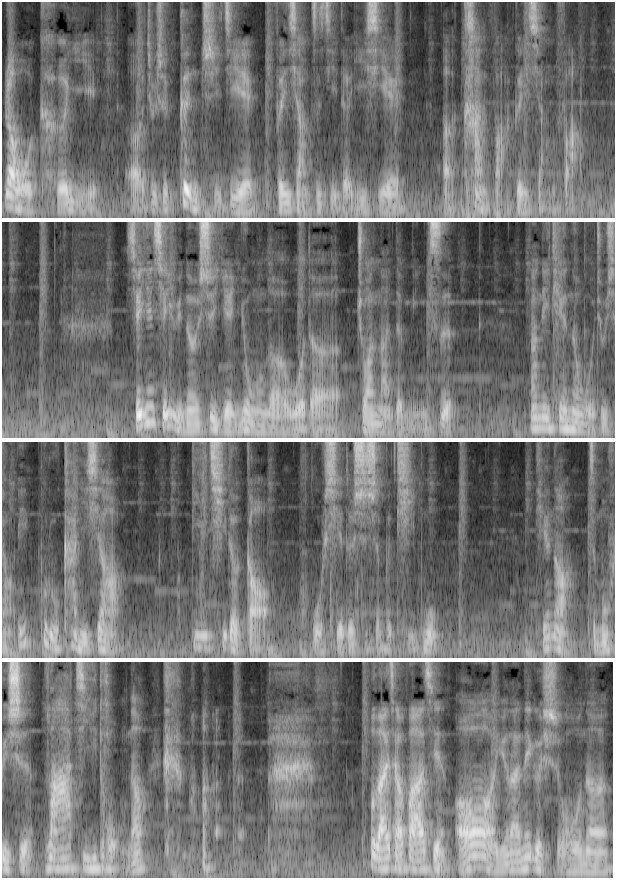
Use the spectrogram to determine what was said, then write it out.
让我可以呃，就是更直接分享自己的一些呃看法跟想法。闲言闲语呢，是沿用了我的专栏的名字。那那天呢，我就想，哎，不如看一下第一期的稿，我写的是什么题目？天哪，怎么会是垃圾桶呢？后来才发现，哦，原来那个时候呢。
